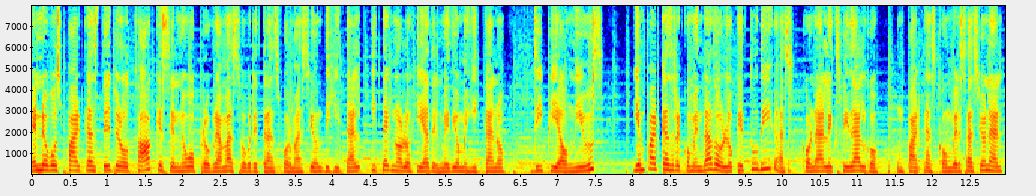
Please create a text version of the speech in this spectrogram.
En nuevos podcasts Digital Talk es el nuevo programa sobre transformación digital y tecnología del medio mexicano DPL News. Y en podcast recomendado Lo que tú digas con Alex Fidalgo, un podcast conversacional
